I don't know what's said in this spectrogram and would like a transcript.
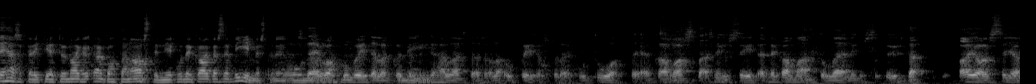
tehdä se peli tiettyyn aika- ajankohtaan asti, niin ei kuitenkaan aika se viimeistely Sitä ei voi kuvitella, kun Niin. niin. minkälaista olisi olla Ubisoftilla joku tuottaja, joka vastaisi niin siitä, että ne kamat tulee niin yhtä ajoissa ja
